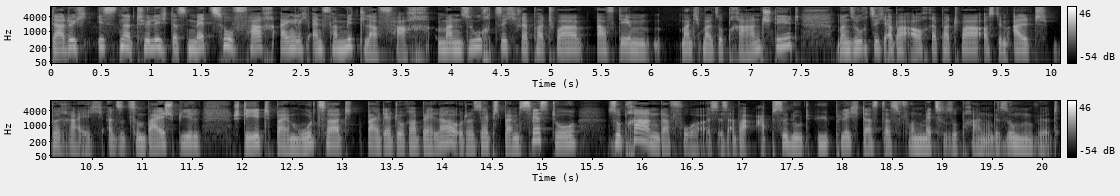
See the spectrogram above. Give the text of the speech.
dadurch ist natürlich das Mezzo-Fach eigentlich ein Vermittlerfach. Man sucht sich Repertoire, auf dem manchmal Sopran steht. Man sucht sich aber auch Repertoire aus dem Altbereich. Also zum Beispiel steht bei Mozart, bei der Dorabella oder selbst beim Sesto Sopran davor. Es ist aber absolut üblich, dass das von Mezzosopranen gesungen wird.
